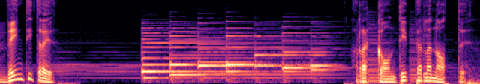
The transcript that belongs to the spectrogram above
23. Racconti per la notte.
